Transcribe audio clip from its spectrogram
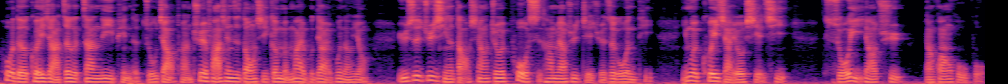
获得盔甲这个战利品的主角团，却发现这东西根本卖不掉，也不能用。于是剧情的导向就会迫使他们要去解决这个问题，因为盔甲有血气，所以要去阳光湖泊。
